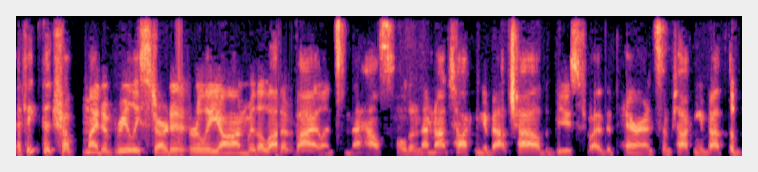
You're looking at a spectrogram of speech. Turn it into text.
I think the trouble might have really started early on with a lot of violence in the household. And I'm not talking about child abuse by the parents. I'm talking about the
